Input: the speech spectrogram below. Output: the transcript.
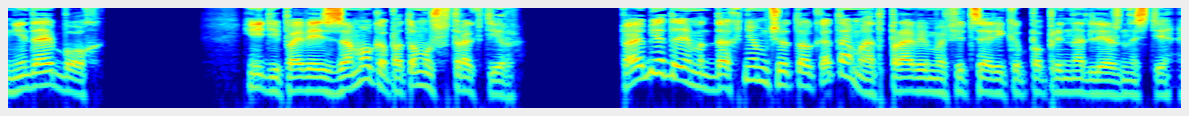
не дай бог. Иди повесь замок, а потом уж в трактир. Пообедаем, отдохнем чуток, а там и отправим офицерика по принадлежности.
